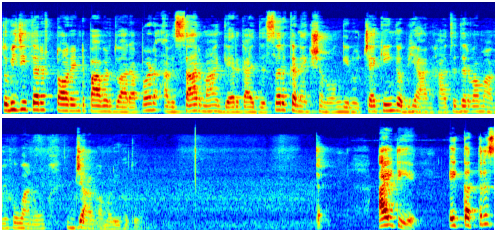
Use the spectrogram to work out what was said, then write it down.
તો બીજી તરફ ટોરેન્ટ પાવર દ્વારા પણ આ વિસ્તારમાં ગેરકાયદેસર કનેક્શનો અંગેનું ચેકિંગ અભિયાન હાથ ધરવામાં આવ્યું હોવાનું જાણવા મળ્યું હતું. આઈટીએ એકત્રીસ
